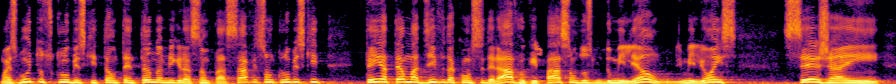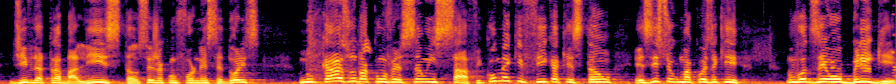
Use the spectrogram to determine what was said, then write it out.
mas muitos clubes que estão tentando a migração para a SAF são clubes que têm até uma dívida considerável, que passam dos, do milhão, de milhões, seja em dívida trabalhista, ou seja com fornecedores. No caso da conversão em SAF, como é que fica a questão? Existe alguma coisa que, não vou dizer obrigue,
